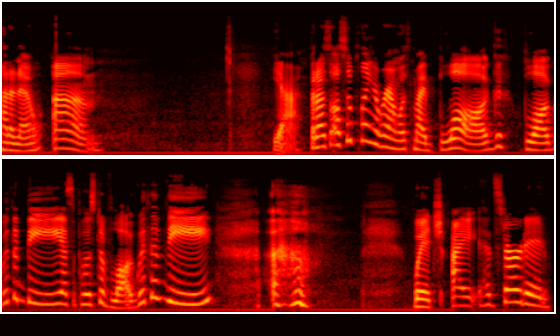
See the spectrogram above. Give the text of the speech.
I don't know. Um, yeah, but I was also playing around with my blog, blog with a B as opposed to vlog with a V, which I had started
